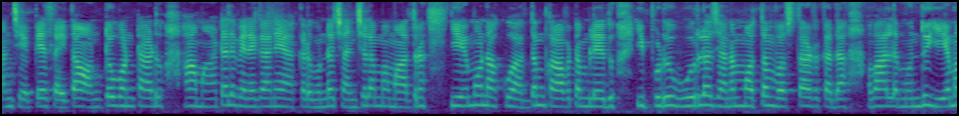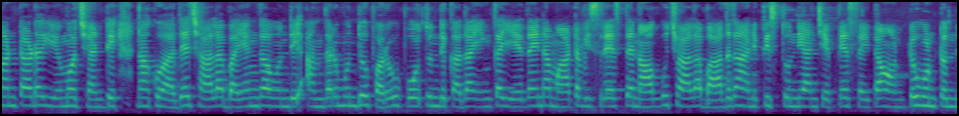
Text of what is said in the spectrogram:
అని చెప్పేసి అయితే అంటూ ఉంటాడు. ఆ మాటలు వినగానే అక్కడ ఉన్న చంచలమ్మ మాత్రం ఏమో నాకు అర్థం కావటం లేదు. ఇప్పుడు ఊర్లో జనం మొత్తం వస్తాడు కదా వాళ్ళ ముందు ఏమంటాడో ఏమో చంటి నాకు అదే చాలా భయంగా ఉంది. అందరి ముందు పరువు పోతుంది కదా ఇంకా ఏదైనా మాట విసిరేస్తే నాకు చాలా బాధగా అనిపిస్తుంది అని చెప్పేసి అయితే అంటూ ఉంటుంది.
